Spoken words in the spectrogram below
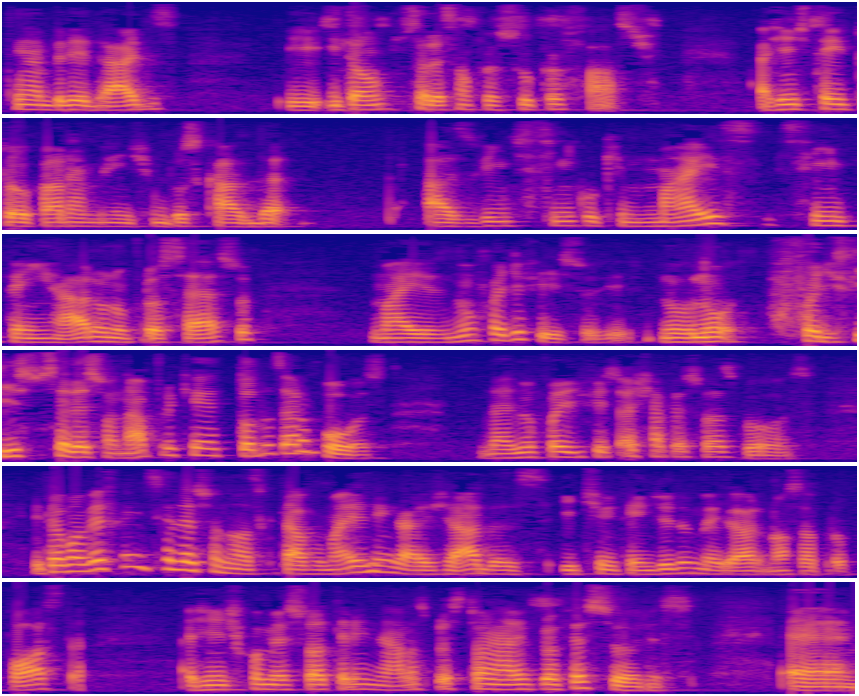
têm habilidades. E, então, a seleção foi super fácil. A gente tentou claramente buscar da, as 25 que mais se empenharam no processo mas não foi difícil. Não, não, foi difícil selecionar porque todas eram boas, mas não foi difícil achar pessoas boas. Então, uma vez que a gente selecionou as que estavam mais engajadas e tinham entendido melhor nossa proposta, a gente começou a treiná-las para se tornarem professoras. É,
